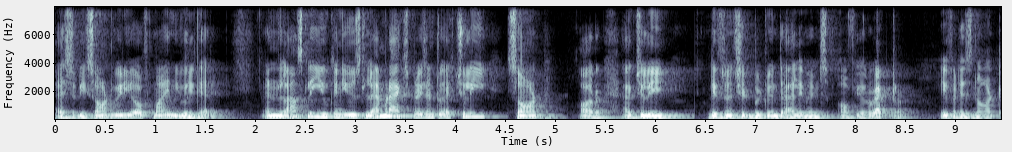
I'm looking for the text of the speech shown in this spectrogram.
std sort video of mine, you will get it. And lastly, you can use lambda expression to actually sort or actually differentiate between the elements of your vector if it is not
